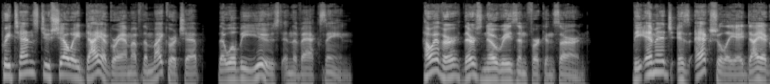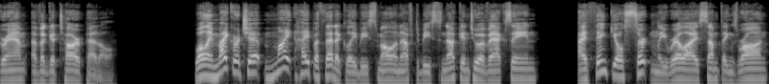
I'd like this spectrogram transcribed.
pretends to show a diagram of the microchip that will be used in the vaccine. However, there's no reason for concern. The image is actually a diagram of a guitar pedal. While a microchip might hypothetically be small enough to be snuck into a vaccine, I think you'll certainly realize something's wrong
